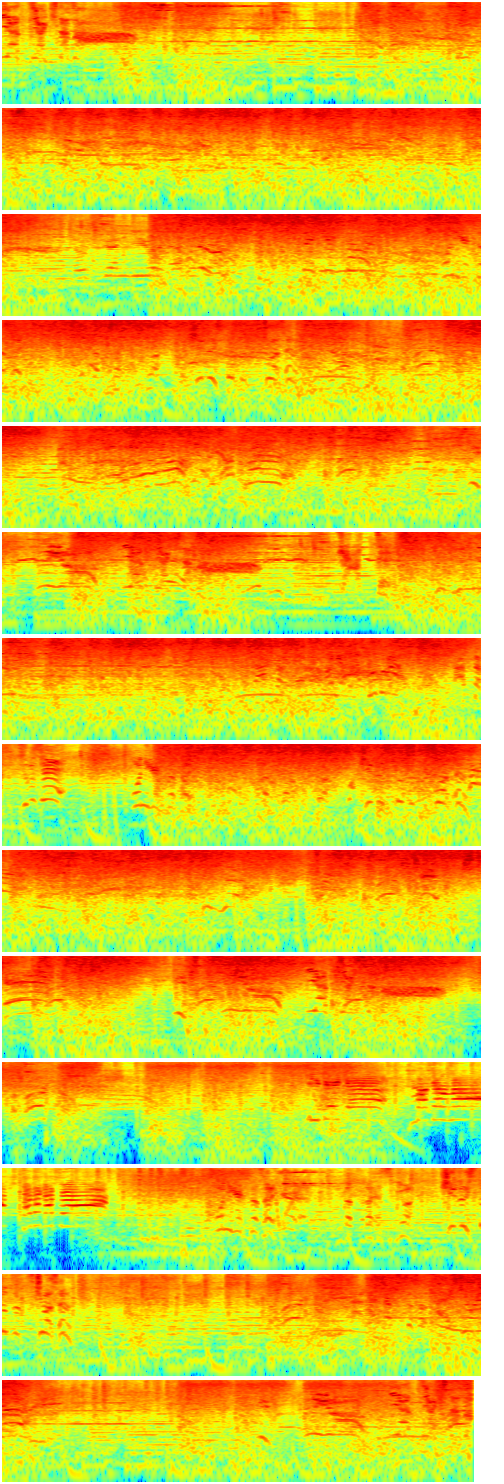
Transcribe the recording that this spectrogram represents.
らやつたぞ。逃んだと潰せお逃げください傷一つつきません負けるな忠勝お逃げください。本田忠勝には傷一つつきませぬ忠勝こそ最強や逃げろ奴が来たぞ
